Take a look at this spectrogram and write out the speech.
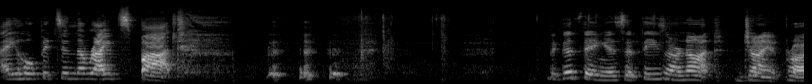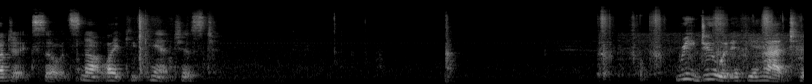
I hope it's in the right spot. The good thing is that these are not giant projects, so it's not like you can't just redo it if you had to.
